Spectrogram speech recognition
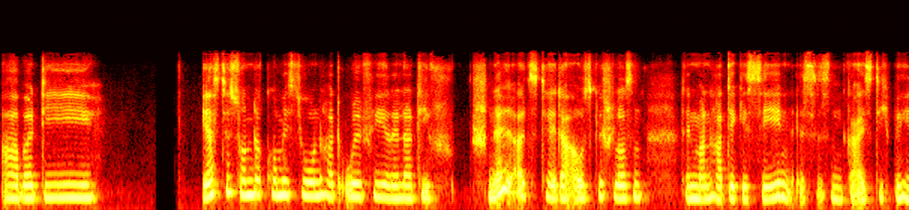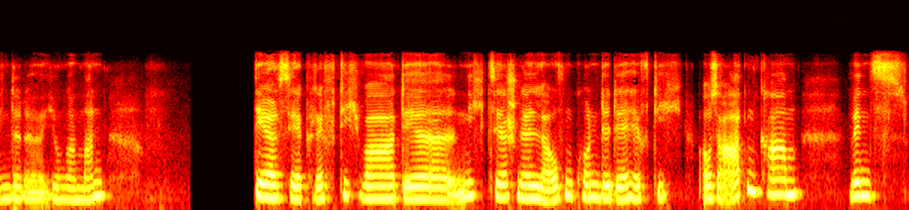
aber die erste Sonderkommission hat Ulfi relativ schnell als Täter ausgeschlossen, denn man hatte gesehen, es ist ein geistig behinderter junger Mann, der sehr kräftig war, der nicht sehr schnell laufen konnte, der heftig außer Atem kam, wenn es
